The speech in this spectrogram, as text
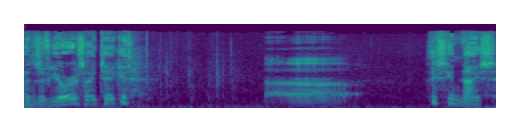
Friends of yours, I take it? Uh... They seem nice.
